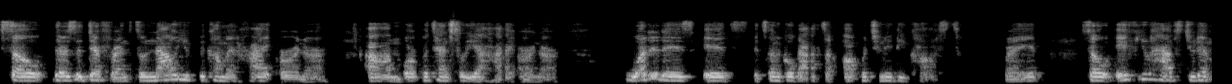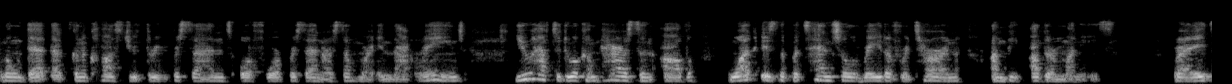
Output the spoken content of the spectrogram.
So there's a difference. So now you've become a high earner, um, or potentially a high earner what it is, it's it's going to go back to opportunity cost, right? So if you have student loan debt that's going to cost you 3% or 4% or somewhere in that range, you have to do a comparison of what is the potential rate of return on the other monies, right?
